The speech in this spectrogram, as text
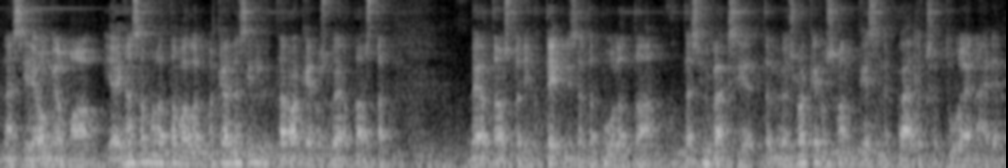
näe siihen ongelmaa. Ja ihan samalla tavalla mä käytän silti tätä rakennusvertausta vertausta niin kuin tekniseltä puoleltaan tässä hyväksi, että myös rakennushankkeissa ne päätökset tulee näiden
